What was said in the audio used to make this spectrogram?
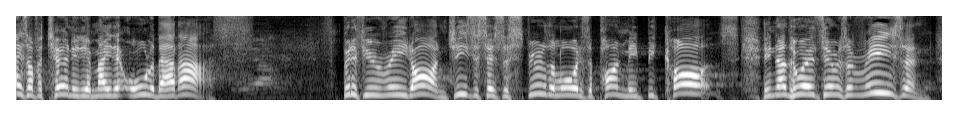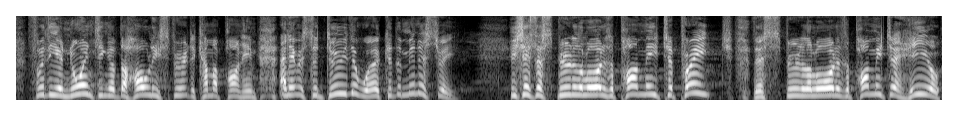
eyes off eternity and made it all about us. But if you read on, Jesus says, The Spirit of the Lord is upon me because, in other words, there is a reason for the anointing of the Holy Spirit to come upon him, and it was to do the work of the ministry. He says, The Spirit of the Lord is upon me to preach. The Spirit of the Lord is upon me to heal.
